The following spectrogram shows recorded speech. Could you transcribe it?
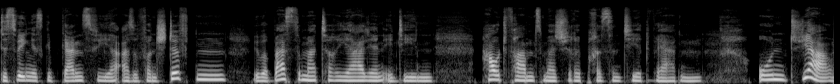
Deswegen, es gibt ganz viel, also von Stiften über Bastelmaterialien, in denen Hautfarben zum Beispiel repräsentiert werden. Und ja,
